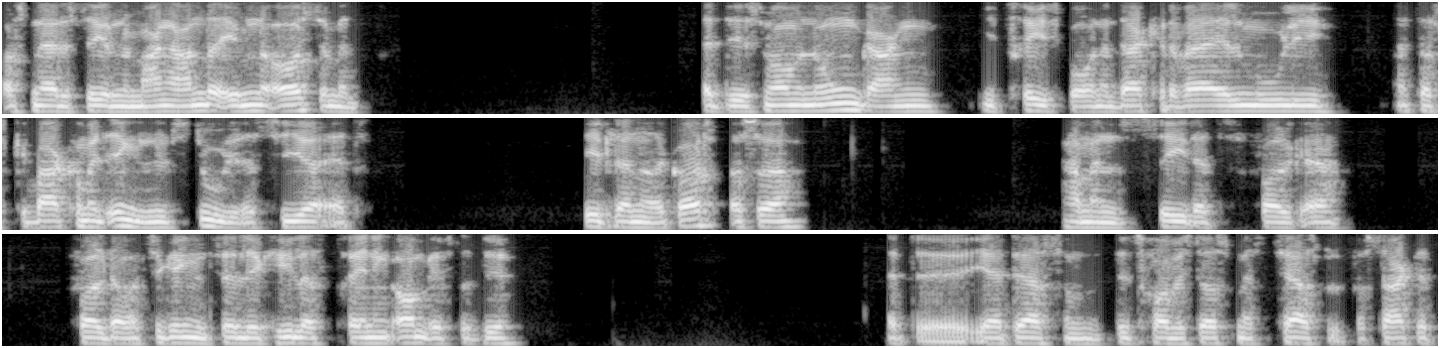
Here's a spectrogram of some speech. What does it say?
og sådan er det sikkert med mange andre emner også, men at det er som om, at nogle gange i trisporene, der kan der være alle mulige, at der skal bare komme et enkelt nyt studie, der siger, at et eller andet er godt, og så har man set, at folk er folk, der var tilgængelige til at lægge hele deres træning om efter det. At øh, ja, der som, det tror jeg vist også Mads Tersbøl får sagt, at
